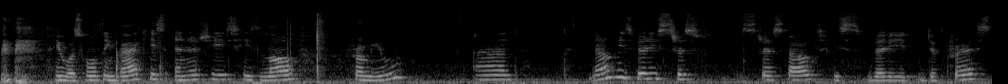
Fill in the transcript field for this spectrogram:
he was holding back his energies his love from you and now he's very stress, stressed out he's very depressed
